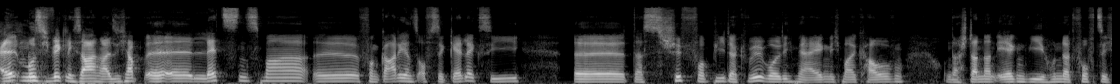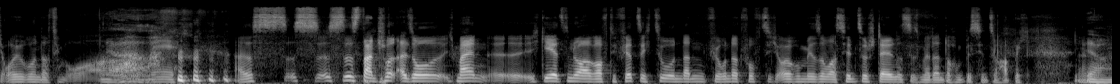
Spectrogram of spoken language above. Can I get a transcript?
äh, muss ich wirklich sagen. Also ich habe äh, äh, letztens mal äh, von Guardians of the Galaxy äh, das Schiff von Peter Quill wollte ich mir eigentlich mal kaufen. Und da stand dann irgendwie 150 Euro und dachte ich, boah, ja. nee. Also es, es, es ist dann schon, also ich meine, äh, ich gehe jetzt nur auch auf die 40 zu und dann für 150 Euro mir sowas hinzustellen, das ist mir dann doch ein bisschen zu happig. Ja.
